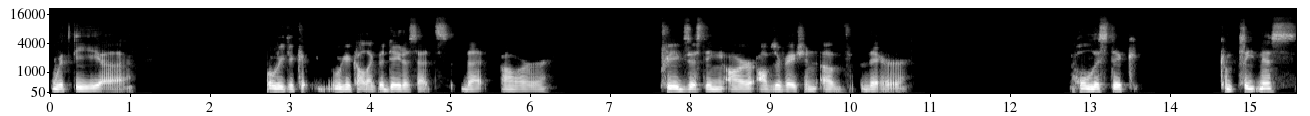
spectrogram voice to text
with the uh, what we could we could call like the data sets that are pre-existing our observation of their holistic completeness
